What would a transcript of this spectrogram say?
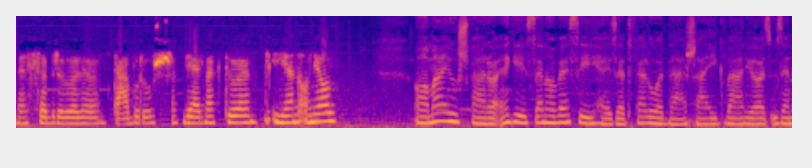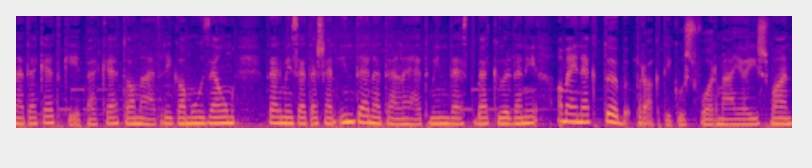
messzebbről táboros gyermektől ilyen anyag. A májusfára egészen a veszélyhelyzet feloldásáig várja az üzeneteket, képeket a Mátrika Múzeum. Természetesen interneten lehet mindezt beküldeni, amelynek több praktikus formája is van.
